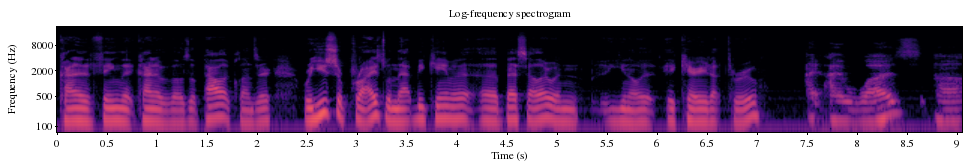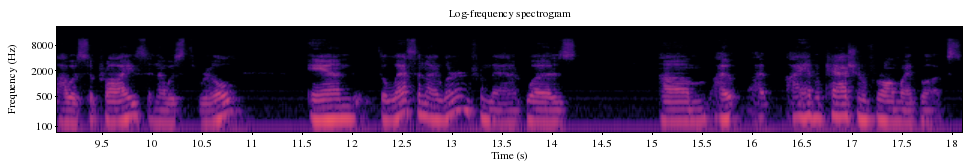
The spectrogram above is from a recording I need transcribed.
kind of the thing that kind of was a palate cleanser. Were you surprised when that became a, a bestseller when you know it, it carried it through? I, I was. Uh, I was surprised and I was thrilled and the lesson I learned from that was um, I, I, I have a passion for all my books,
